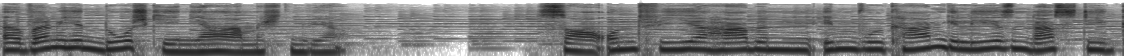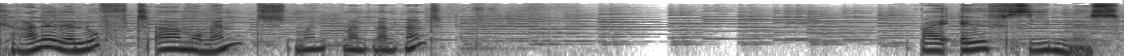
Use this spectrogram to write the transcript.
Äh, wollen wir hier durchgehen? Ja, möchten wir. So, und wir haben im Vulkan gelesen, dass die Kralle der Luft, äh, Moment, Moment, Moment, Moment, Moment, bei 11,7 ist.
